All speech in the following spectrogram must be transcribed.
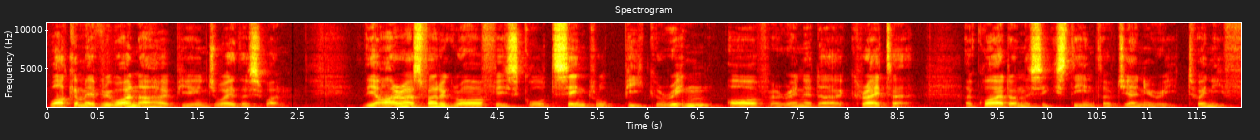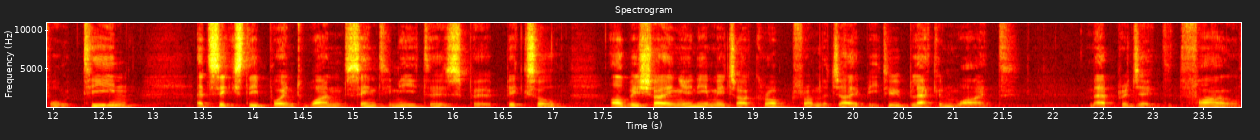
Welcome everyone. I hope you enjoy this one. The HiRISE photograph is called Central Peak Ring of Renaudot Crater, acquired on the 16th of January 2014 at 60.1 centimeters per pixel. I'll be showing you an image I cropped from the JP2 black and white map projected file.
